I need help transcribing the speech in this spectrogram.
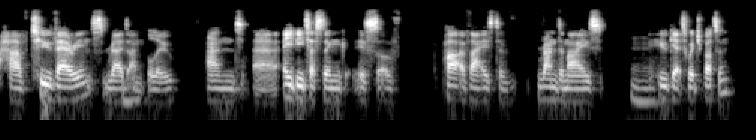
have two variants, red Mhm. and blue, and uh, A/B testing is sort of part of that is to randomize Mhm. who gets which button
